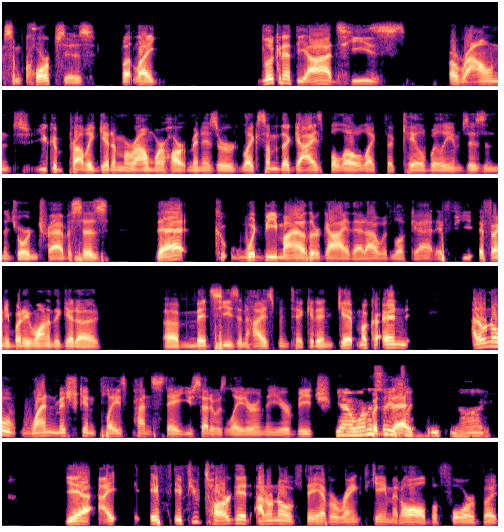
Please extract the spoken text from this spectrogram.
some corpses, but like looking at the odds, he's around you could probably get him around where Hartman is or like some of the guys below like the Caleb Williamses and the Jordan Travises. That would be my other guy that I would look at if you, if anybody wanted to get a a mid-season Heisman ticket and get McCar- and I don't know when Michigan plays Penn State. You said it was later in the year, Beach. Yeah, I want to say that- it's like week nine. Yeah, I if if you target, I don't know if they have a ranked game at all before, but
